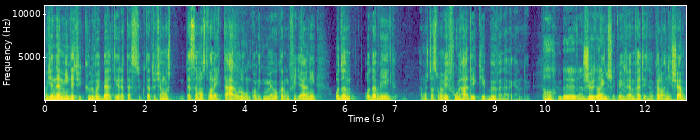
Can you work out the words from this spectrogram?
Ugye nem mindegy, hogy kül- vagy beltére tesszük. Tehát, hogyha most teszem azt, van egy tárolónk, amit mi meg akarunk figyelni, oda, oda még, hát most azt mondom, hogy egy Full HD kép bőven elegendő. Oh, bőven. Sőt, még, még, még nem feltétlenül kell annyi sem.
